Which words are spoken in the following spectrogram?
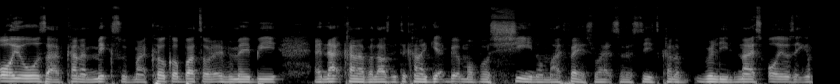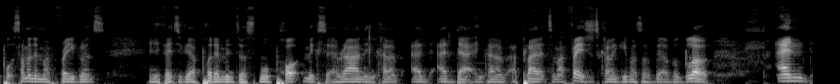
oils that i've kind of mixed with my cocoa butter or whatever it may be and that kind of allows me to kind of get a bit more of a sheen on my face right so it's these kind of really nice oils that you can put some of them are fragrance and effectively I put them into a small pot, mix it around, and kind of add, add that and kind of apply it to my face, just kind of give myself a bit of a glow. And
